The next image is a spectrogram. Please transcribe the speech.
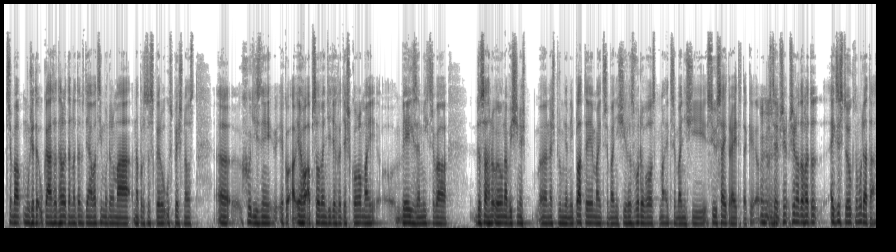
třeba můžete ukázat, hele, tenhle ten vzdělávací model má naprosto skvělou úspěšnost, eh, chodí z něj, jako jeho absolventi těchto škol mají v jejich zemích třeba dosahují na vyšší než, eh, než průměrné platy, mají třeba nižší rozvodovost, mají třeba nižší suicide rate, tak jo. Mm-hmm. Prostě mhm. všechno tohle existují k tomu data.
